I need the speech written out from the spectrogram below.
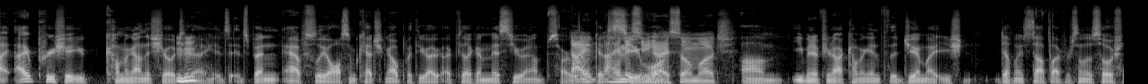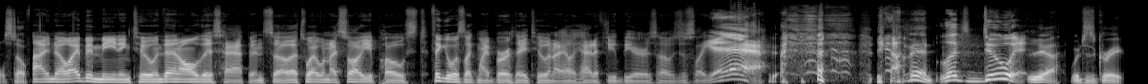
I, I appreciate you coming on the show Mm-hmm. today. It's it's been absolutely awesome catching up with you. I, I feel like I missed you and I'm sorry we I, don't get to I see miss you you more. guys so much. Um, even if you're not coming in for the gym, I, you should definitely stop by for some of the social stuff. I know. I've been meaning to, and then all this happened. So that's why when I saw you post, I think it was like my birthday too, and I like had a few beers. I was just like, yeah, yeah, I'm in. let's do it. Yeah, which is great.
